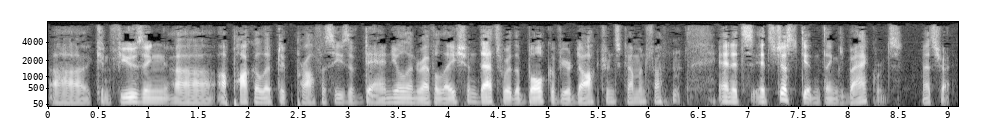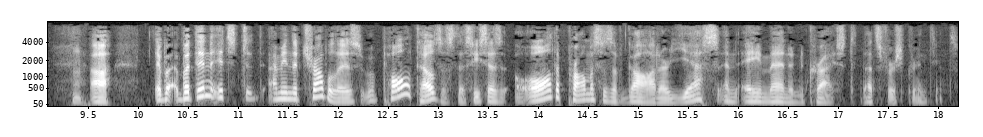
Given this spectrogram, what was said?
uh, confusing uh, apocalyptic prophecies of Daniel and Revelation. That's where the bulk of your doctrine's coming from, and it's it's just getting things backwards. That's right. Uh, but, but then it's, I mean, the trouble is, Paul tells us this. He says, all the promises of God are yes and amen in Christ. That's First Corinthians.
